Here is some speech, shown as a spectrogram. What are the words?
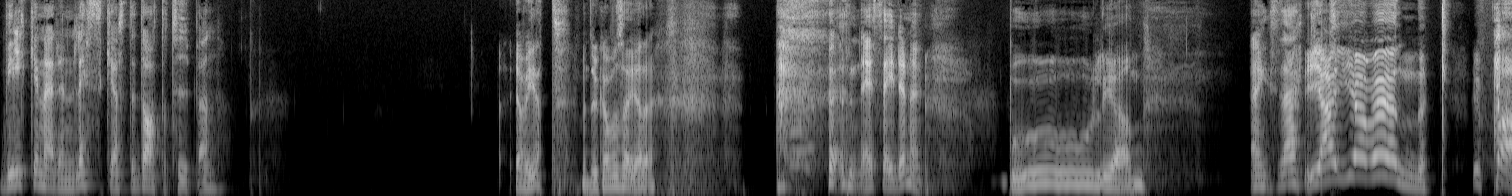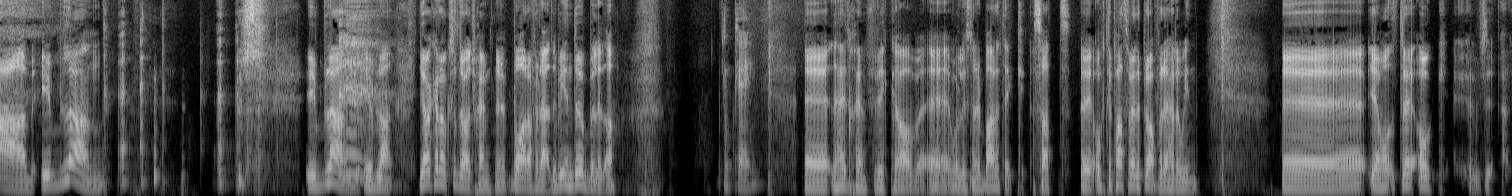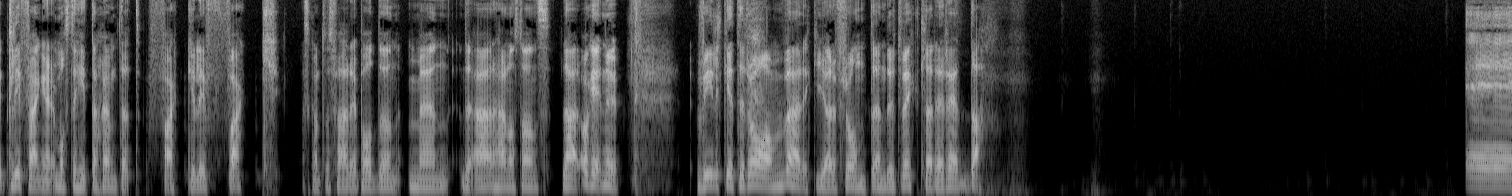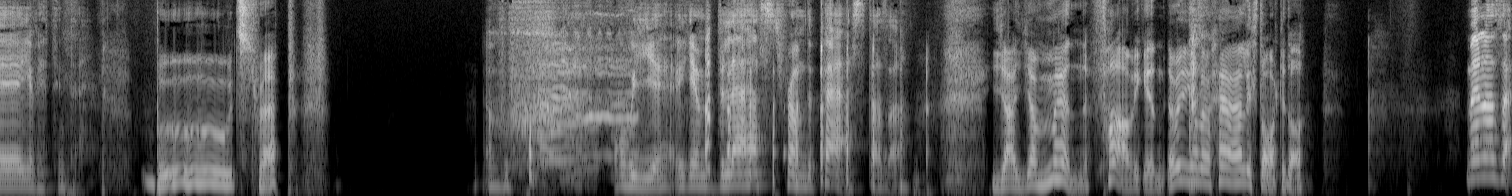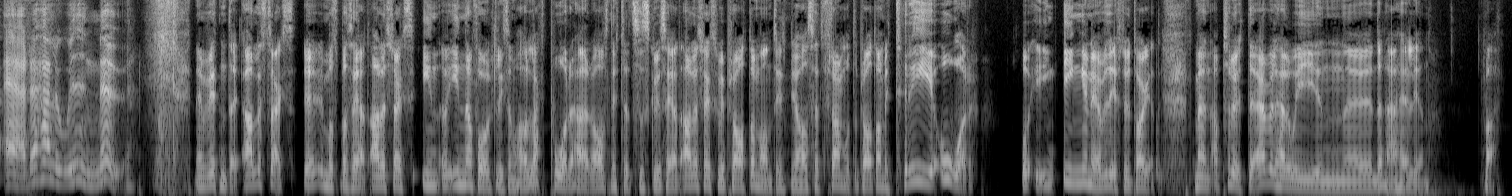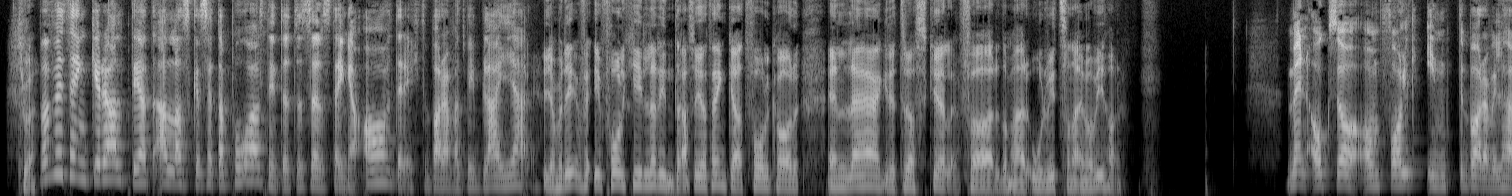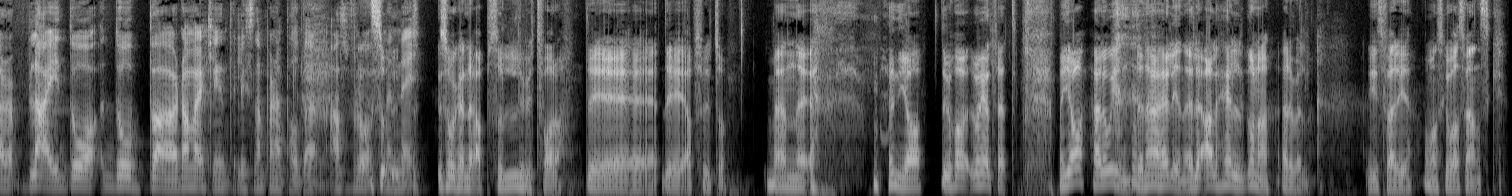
Vilken är den läskigaste datatypen? Jag vet, men du kan få säga det. Nej, säg det nu. Boolean. Exakt. Jajamän! Fy fan, ibland. ibland, ibland. Jag kan också dra ett skämt nu, bara för det. Det blir en dubbel idag. Okej. Eh, det här är ett skämt för vilka av eh, vår lyssnare Bartek. Så att, eh, och det passar väldigt bra för det är halloween. Eh, jag måste, och Cliffhanger måste hitta skämtet. Fuck eller fuck. Jag ska inte svära i podden, men det är här någonstans. Där, okej nu. Vilket ramverk gör frontend-utvecklare rädda? Eh, jag vet inte. Bootstrap. Oh. Oj, vilken blast from the past alltså. Jajamän! Fan vilken, det var en jävla härlig start idag. Men alltså, är det halloween nu? Nej, jag vet inte. Alldeles strax, jag måste bara säga att alldeles strax in, innan folk liksom har lagt på det här avsnittet så ska vi säga att alldeles strax ska vi prata om någonting som jag har sett fram emot att prata om i tre år. Och in, ingen överdrift överhuvudtaget. Men absolut, det är väl halloween eh, den här helgen. Va? Tror jag. Varför tänker du alltid att alla ska sätta på avsnittet och sen stänga av direkt bara för att vi blajar? Ja, men det, folk gillar inte, alltså jag tänker att folk har en lägre tröskel för de här ordvitsarna än vad vi har. Men också om folk inte bara vill höra blaj, då, då bör de verkligen inte lyssna på den här podden. Alltså förlåt, Så, men nej. så kan det absolut vara. Det, är- det är absolut så. Men, men ja, du har, du har helt rätt. Men ja, halloween den här helgen, eller allhelgona är det väl i Sverige, om man ska vara svensk.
